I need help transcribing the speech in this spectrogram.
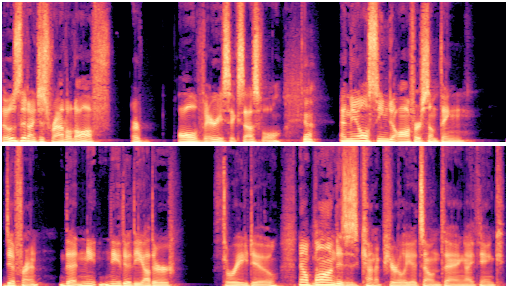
those that I just rattled off are all very successful. Yeah. And they all seem to offer something different that ne- neither the other three do. Now, Bond is kind of purely its own thing, I think,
